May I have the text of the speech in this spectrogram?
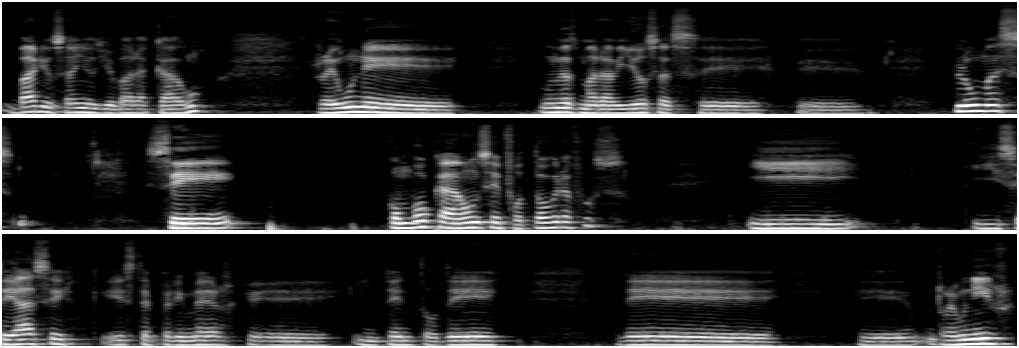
varios años llevar a cabo. Reúne unas maravillosas eh, eh, plumas. Se convoca a 11 fotógrafos y, y se hace este primer intento de de eh, reunir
